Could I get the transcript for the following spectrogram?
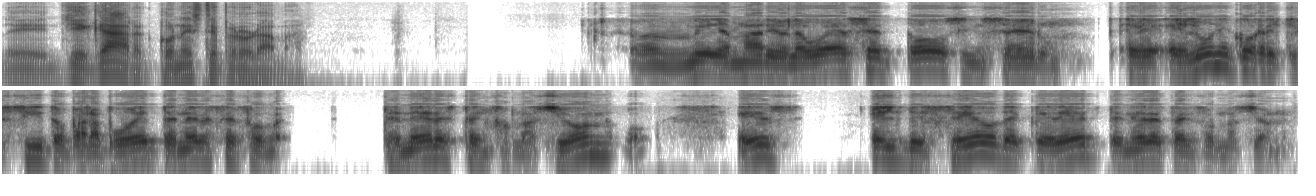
eh, llegar con este programa? Uh, mire, Mario, le voy a ser todo sincero. el único requisito para poder tener, tener esta información es el deseo de querer tener esta información.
